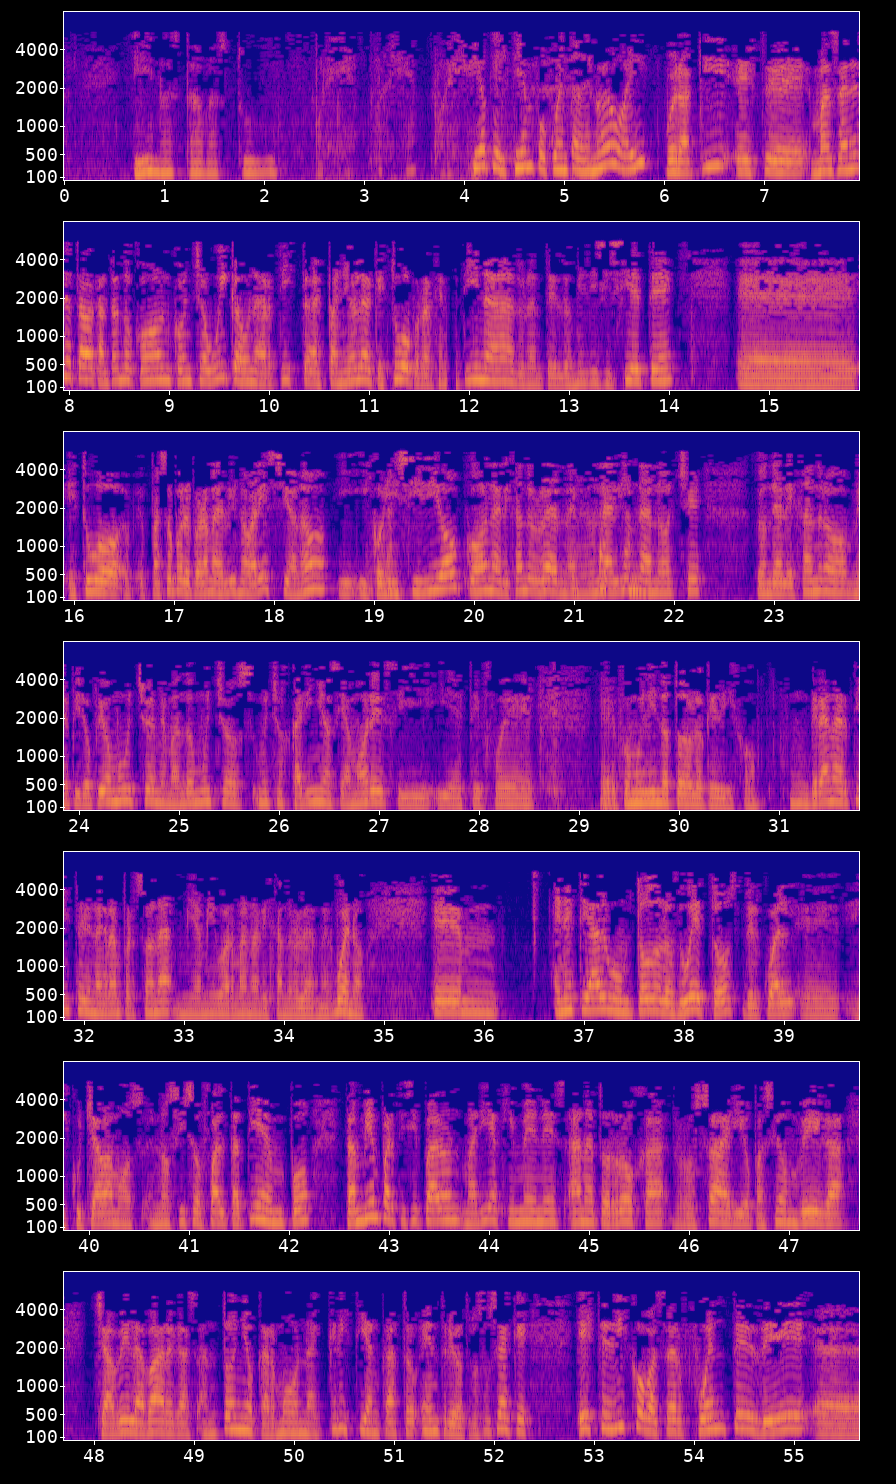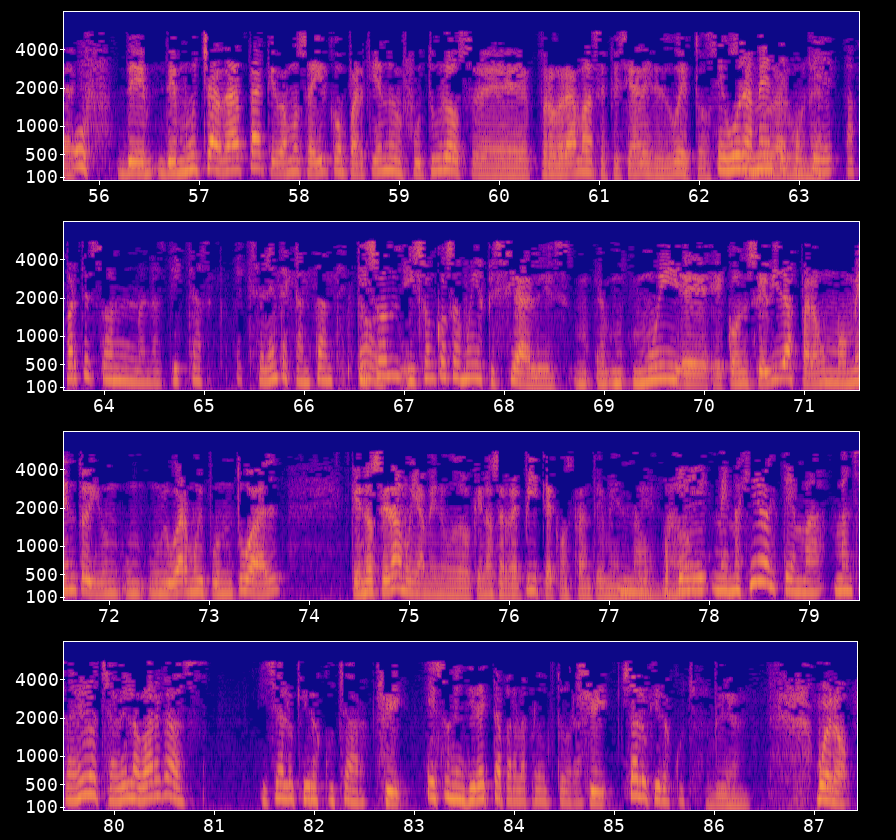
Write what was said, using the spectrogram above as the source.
y no estabas tú. Por ejemplo, por ejemplo, por ejemplo. Vio que el tiempo cuenta de nuevo ahí. Bueno, aquí este Manzanero estaba cantando con Concha Huica, una artista española que estuvo por Argentina durante el 2017. Eh, estuvo pasó por el programa de Luis Novarecio, ¿no? Y, y coincidió con Alejandro Werner en una linda noche donde Alejandro me piropeó mucho y me mandó muchos muchos cariños y amores y, y, este fue eh, fue muy lindo todo lo que dijo. Un gran artista y una gran persona, mi amigo hermano Alejandro Lerner. Bueno, em, en este álbum todos los duetos, del cual eh, escuchábamos Nos hizo falta tiempo, también participaron María Jiménez, Ana Torroja, Rosario, Pasión Vega, Chabela Vargas, Antonio Carmona, Cristian Castro, entre otros. O sea que este disco va a ser fuente de, eh, de, de mucha data que vamos a ir compartiendo en futuros eh, programas especiales de duetos. Seguramente, porque aparte son artistas excelentes cantantes. Y son, y son cosas muy especiales, m- muy eh, eh, concebidas para un momento y un, un- un lugar muy puntual que no se da muy a menudo, que no se repite constantemente. No, ¿no? porque me imagino el tema Manzanero Chabela Vargas y ya lo quiero escuchar. Sí, Es una indirecta para la productora. Sí. Ya lo quiero escuchar. bien. Bueno,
